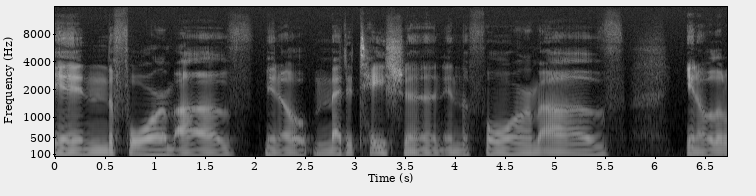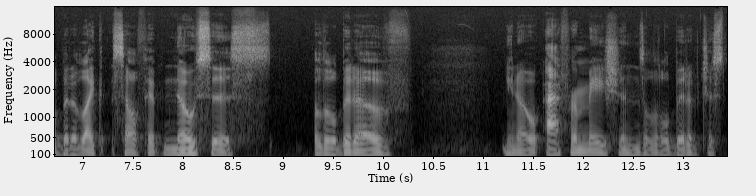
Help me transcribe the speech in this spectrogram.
in the form of, you know, meditation, in the form of, you know, a little bit of like self hypnosis, a little bit of, you know, affirmations, a little bit of just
